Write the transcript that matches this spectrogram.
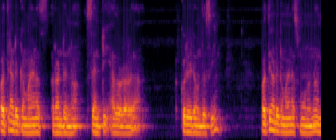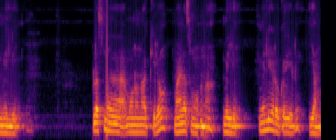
பத்தின் அடுக்கு மைனஸ் ரெண்டுன்னா சென்டி அதோட குறியீடு வந்து சி பத்தின் அடுக்கு மைனஸ் மூணுன்னா மில்லி ப்ளஸ் மூணுன்னா கிலோ மைனஸ் மூணுன்னா மில்லி மில்லியோட குறியீடு எம்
